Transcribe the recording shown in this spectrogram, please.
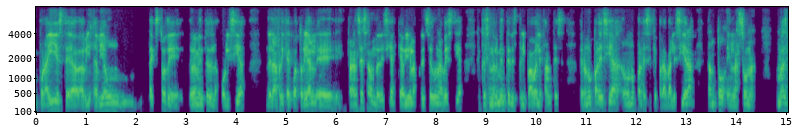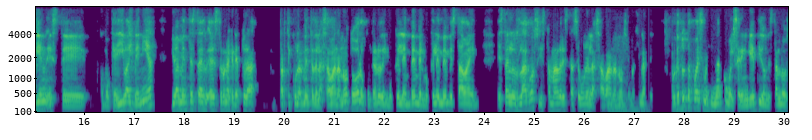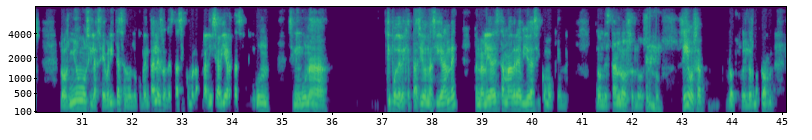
por ahí este, había, un texto de, obviamente, de la policía del África ecuatorial eh, francesa, donde decía que había la presencia de una bestia que ocasionalmente destripaba elefantes, pero no parecía o no parece que prevaleciera tanto en la zona. Más bien, este, como que iba y venía, y obviamente esta, esta era una criatura particularmente de la sabana, ¿no? Todo lo contrario del Moquel en Bembe. El Moquel en Bembe estaba en, está en los lagos y esta madre está según en la sabana, ¿no? imagínate. Porque tú te puedes imaginar como el Serengeti, donde están los, los y las cebritas en los documentales, donde está así como la planicie abierta, sin ningún, sin ninguna tipo de vegetación así grande. en realidad esta madre vive así como que en, donde están los, los, sí, o sea, los,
